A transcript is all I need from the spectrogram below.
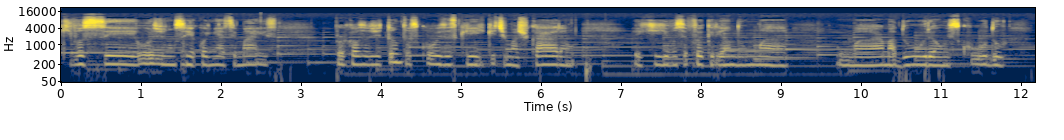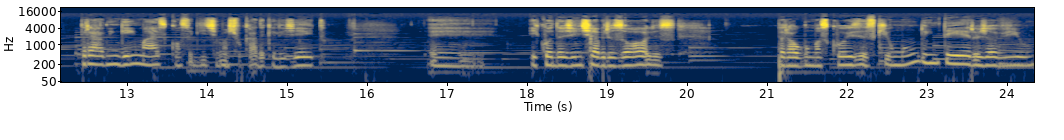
que você hoje não se reconhece mais por causa de tantas coisas que, que te machucaram, e que você foi criando uma, uma armadura, um escudo para ninguém mais conseguir te machucar daquele jeito. É, e quando a gente abre os olhos para algumas coisas que o mundo inteiro já viu,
